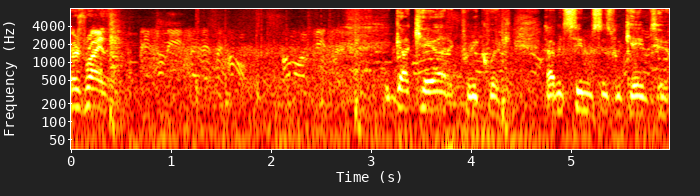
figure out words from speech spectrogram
Where's Riley? It got chaotic pretty quick. Haven't seen him since we came to.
